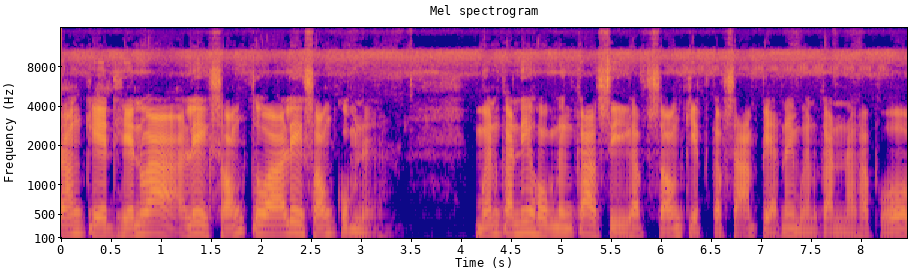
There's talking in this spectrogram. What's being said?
สังเกตเห็นว่าเลขสองตัวเลขสองกลุ่มเนี่ย เหมือนกันที่หกหนึ่งเก้าสี่ครับสองเจ็ดกับสามแปดไม่เหมือนกันนะครับผม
